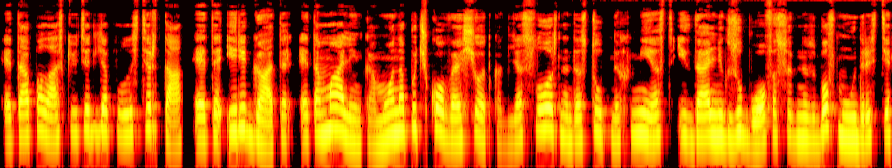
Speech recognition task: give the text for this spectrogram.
это ополаскиватель для полости рта, это ирригатор, это маленькая монопучковая щетка для сложно доступных мест и дальних зубов, особенно зубов мудрости,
